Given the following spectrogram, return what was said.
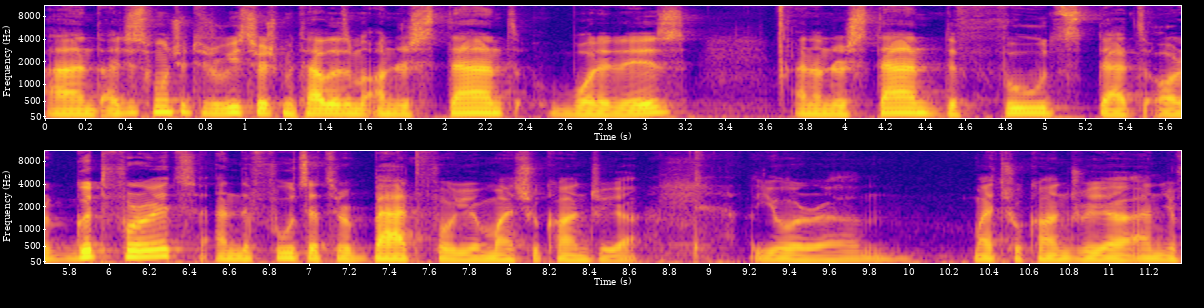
And I just want you to research metabolism, understand what it is, and understand the foods that are good for it and the foods that are bad for your mitochondria, your um, mitochondria and your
